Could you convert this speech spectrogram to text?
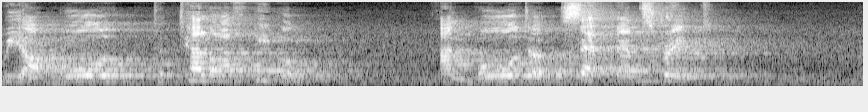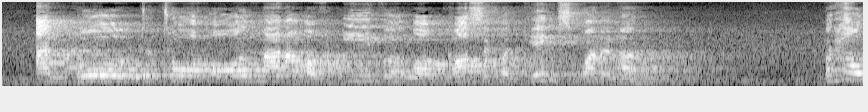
We are bold to tell off people and bold to set them straight and bold to talk all manner of evil or gossip against one another. But how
